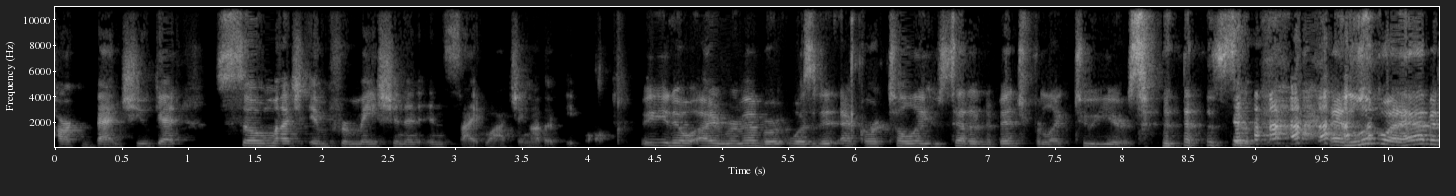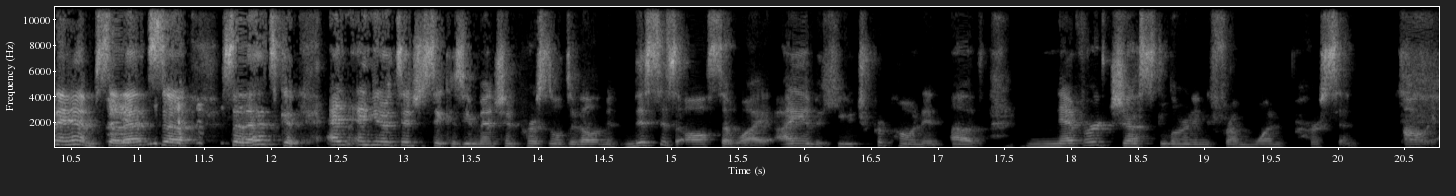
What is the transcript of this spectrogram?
park bench, you get so much information and insight watching other people. You know, I remember, wasn't it Eckhart Tolle who sat on a bench for like two years? so, and look what happened to him. So that's, uh, so that's good. And, and, you know, it's interesting because you mentioned personal development. And this is also why I am a huge proponent of never just learning from one person. Oh yeah.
